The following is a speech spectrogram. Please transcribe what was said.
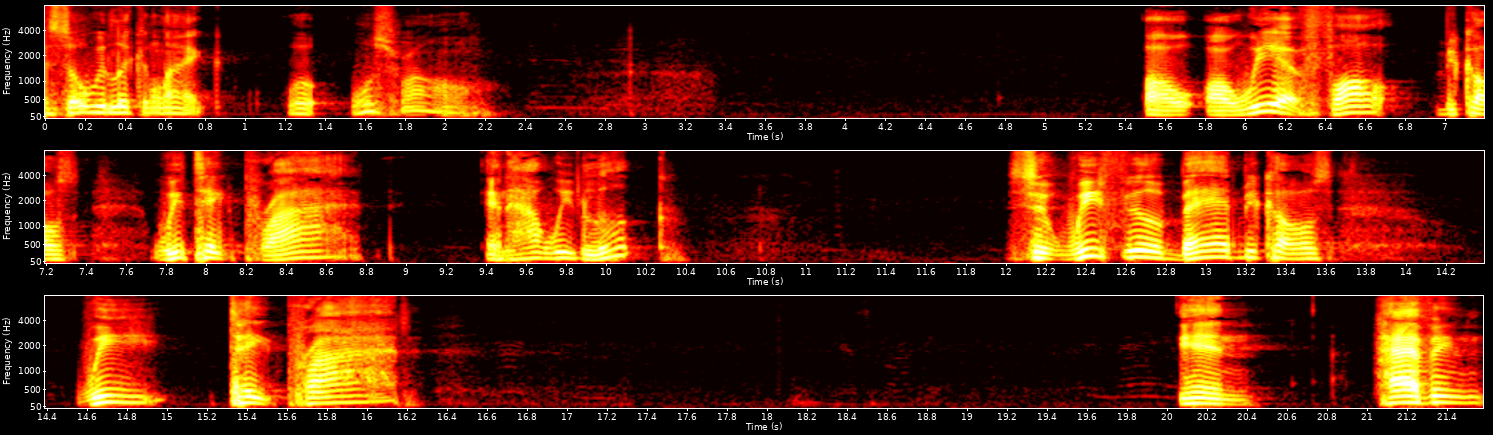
so we're looking like, well, what's wrong? Are, are we at fault because we take pride in how we look? Should we feel bad because we take pride in having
